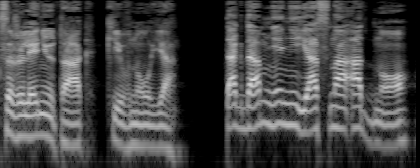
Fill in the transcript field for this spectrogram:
«К сожалению, так», — кивнул я. «Тогда мне не ясно одно.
